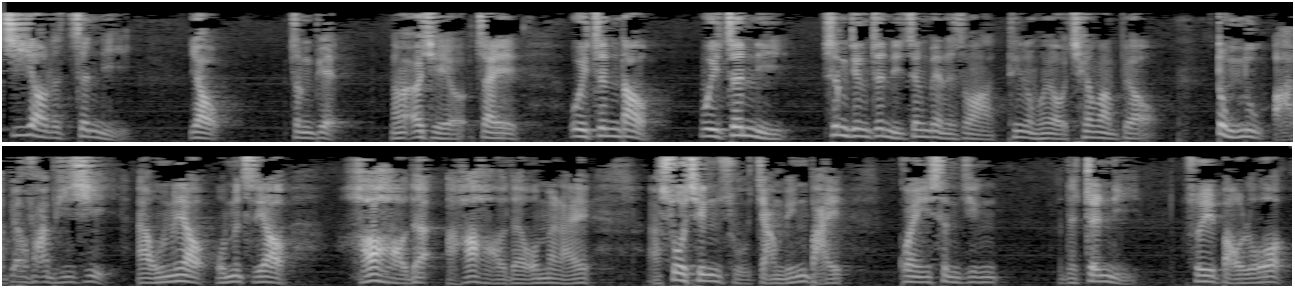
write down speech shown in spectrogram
基要的真理要争辩。那么而且在为真道、为真理。圣经真理争辩的时候啊，听众朋友千万不要动怒啊，不要发脾气啊！我们要，我们只要好好的啊，好好的，我们来啊说清楚、讲明白关于圣经的真理。所以保罗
